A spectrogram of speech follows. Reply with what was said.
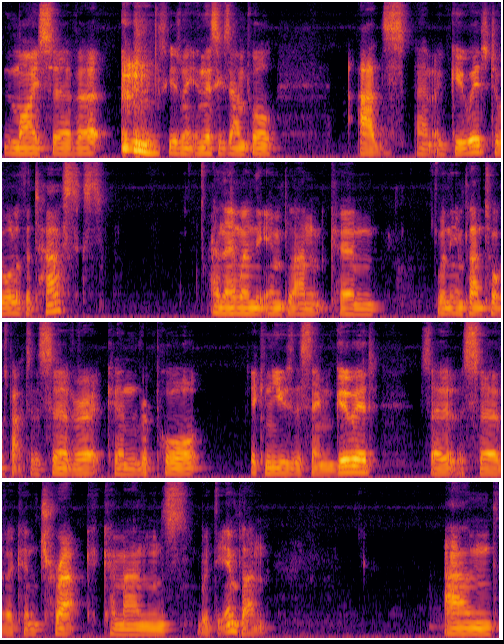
my server, excuse me, in this example, adds um, a GUID to all of the tasks and then when the implant can when the implant talks back to the server it can report it can use the same GUID so that the server can track commands with the implant. And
